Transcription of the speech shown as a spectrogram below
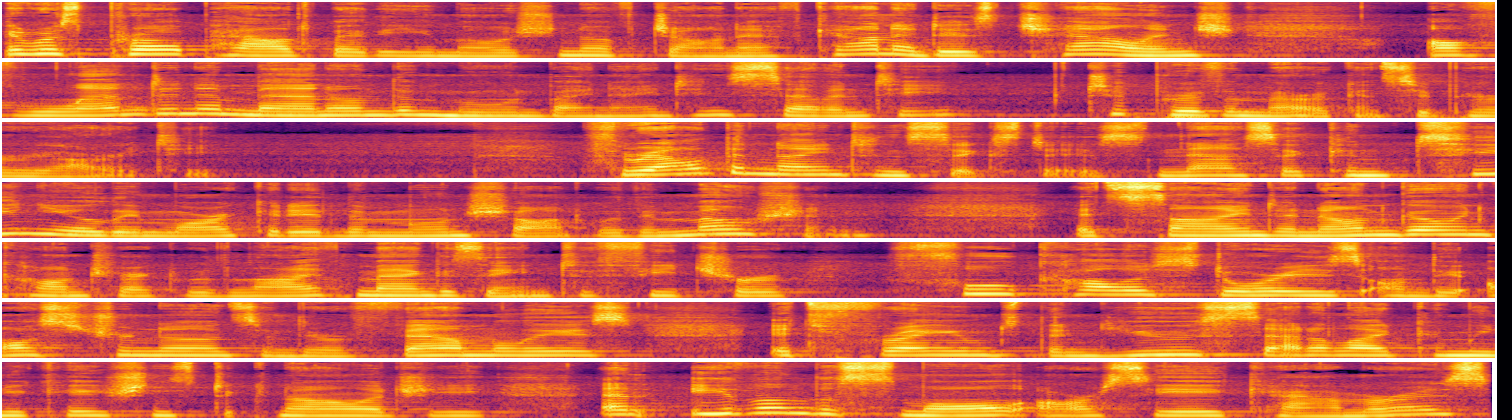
It was propelled by the emotion of John F. Kennedy's challenge of landing a man on the moon by 1970 to prove American superiority. Throughout the 1960s, NASA continually marketed the moonshot with emotion. It signed an ongoing contract with Life magazine to feature full color stories on the astronauts and their families. It framed the new satellite communications technology and even the small RCA cameras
